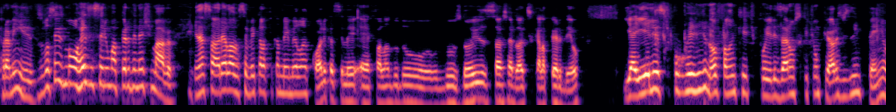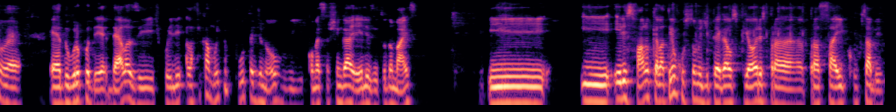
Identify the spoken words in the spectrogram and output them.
para mim. Se vocês morressem seria uma perda inestimável. E nessa hora ela, você vê que ela fica meio melancólica, se lê- é, falando do- dos dois sacerdotes que ela perdeu. E aí eles, tipo, corrigem de novo, falando que, tipo, eles eram os que tinham piores desempenho é, é, do grupo de- delas, e, tipo, ele, ela fica muito puta de novo e começa a xingar eles e tudo mais. E, e eles falam que ela tem o costume de pegar os piores pra pra sair, com, sabe,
